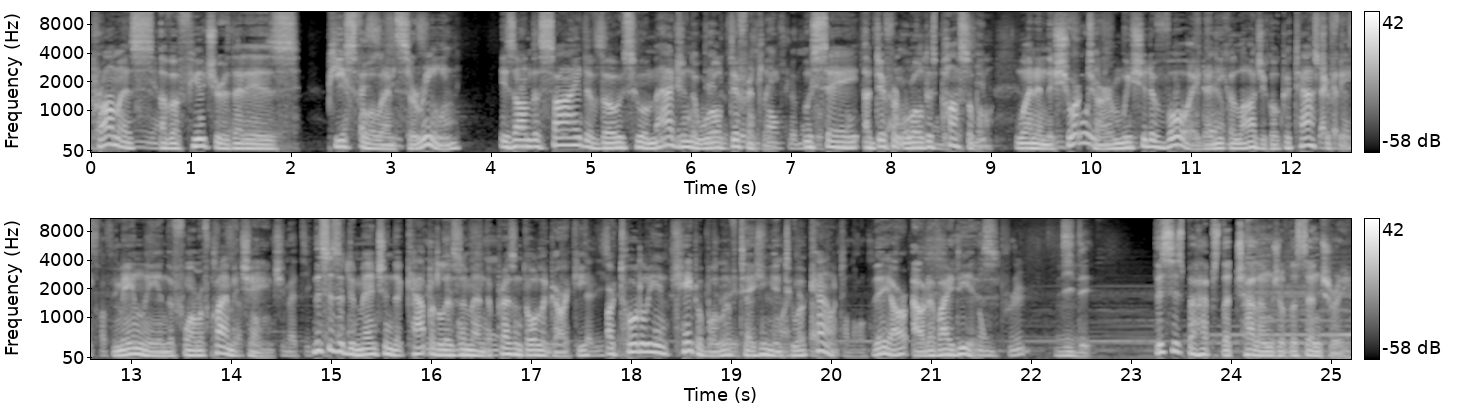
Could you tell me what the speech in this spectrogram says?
promise of a future that is peaceful and serene is on the side of those who imagine the world differently, who say a different world is possible, when in the short term we should avoid an ecological catastrophe, mainly in the form of climate change. This is a dimension that capitalism and the present oligarchy are totally incapable of taking into account. They are out of ideas. This is perhaps the challenge of the century,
